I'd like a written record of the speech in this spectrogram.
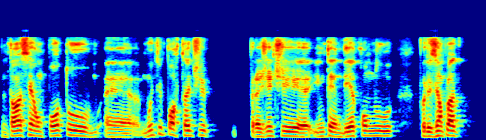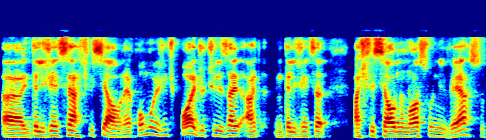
Então, assim, é um ponto é, muito importante para a gente entender como, por exemplo, a, a, inteligência artificial, né? Como a gente pode utilizar a inteligência artificial no nosso universo,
